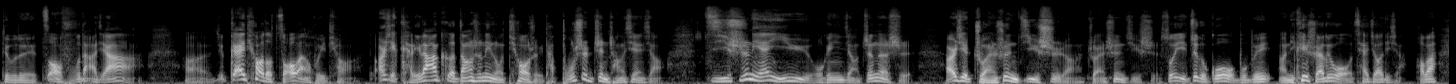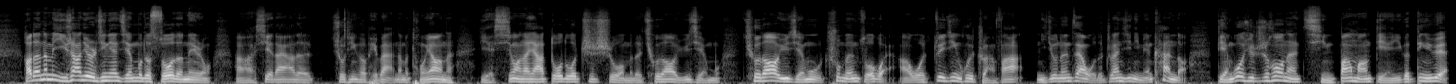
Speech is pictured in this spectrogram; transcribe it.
对不对？造福大家！啊，就该跳的早晚会跳，而且凯迪拉克当时那种跳水，它不是正常现象，几十年一遇，我跟你讲，真的是，而且转瞬即逝啊，转瞬即逝，所以这个锅我不背啊，你可以甩给我，我踩脚底下，好吧？好的，那么以上就是今天节目的所有的内容啊，谢谢大家的收听和陪伴。那么同样呢，也希望大家多多支持我们的秋刀鱼节目，秋刀鱼节目出门左拐啊，我最近会转发，你就能在我的专辑里面看到，点过去之后呢，请帮忙点一个订阅。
